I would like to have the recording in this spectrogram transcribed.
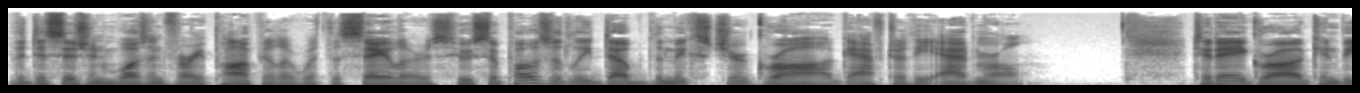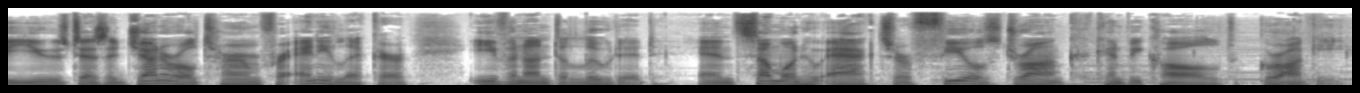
The decision wasn't very popular with the sailors, who supposedly dubbed the mixture grog after the admiral. Today, grog can be used as a general term for any liquor, even undiluted, and someone who acts or feels drunk can be called groggy.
